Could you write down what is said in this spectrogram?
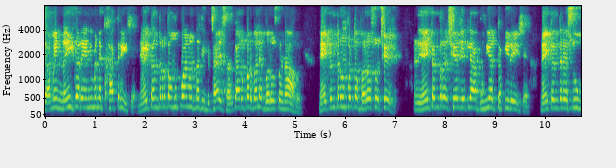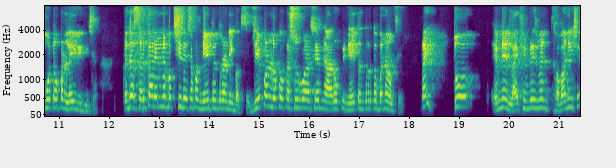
જામીન નહીં કરે એની મને ખાતરી છે. ન્યાયતંત્ર તો મૂકવાનું જ નથી. ચાહે સરકાર ઉપર ભલે ભરોસો ના હોય. ન્યાયતંત્ર ઉપર તો ભરોસો છે જ. ન્યાયતંત્ર છે જ એટલે આ બુનિયાદ ટકી રહી છે. ન્યાયતંત્રે શું મોટો પણ લઈ લીધી છે. કદાચ સરકાર એમને બક્ષી દેશે, પણ ન્યાયતંત્ર નહીં બક્ષે. જે પણ લોકો કસૂરવાર છે, એમને આરોપી ન્યાયતંત્ર તો બનાવશે. રાઈટ તો એમને લાઈફ ઇમ્પ્રિઝમેન્ટ થવાની છે,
